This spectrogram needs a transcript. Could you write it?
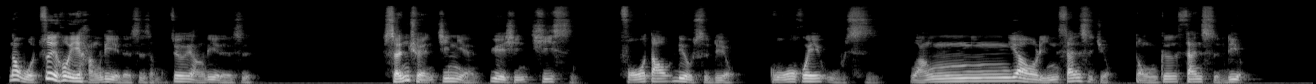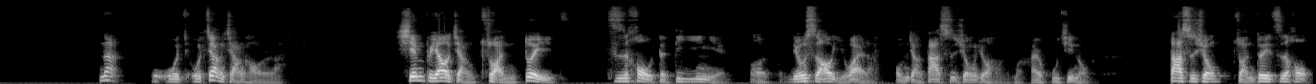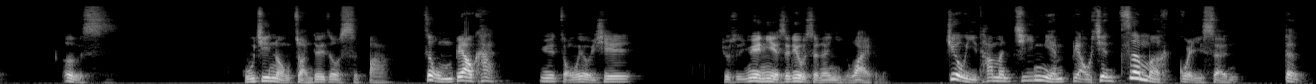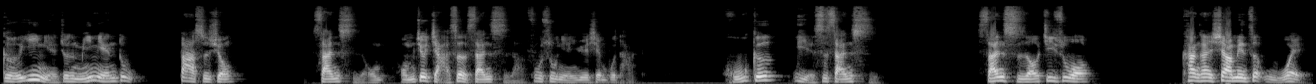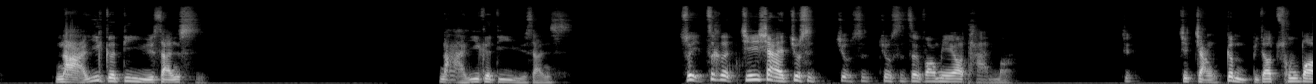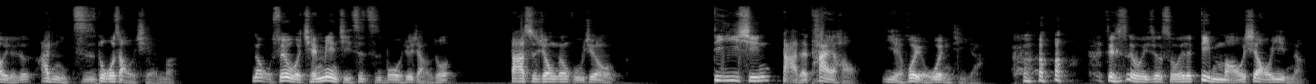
那我最后一行列的是什么？最后一行列的是神权，今年月薪七十，佛刀六十六，国徽五十，王耀林三十九，董哥三十六。那我我我这样讲好了啦，先不要讲转队之后的第一年哦，刘世豪以外啦，我们讲大师兄就好了嘛，还有胡金龙，大师兄转队之后二十。胡金龙转队之后十八，这我们不要看，因为总会有一些，就是因为你也是六十人以外的嘛，就以他们今年表现这么鬼神的隔一年，就是明年度大师兄三十，我们我们就假设三十啊，复数年约先不谈。胡歌也是三十，三十哦，记住哦，看看下面这五位哪一个低于三十，哪一个低于三十？所以这个接下来就是就是就是这方面要谈嘛。就就讲更比较粗暴一点，就按你值多少钱嘛。那我所以，我前面几次直播我就讲说，大师兄跟胡金龙低薪打得太好也会有问题啊。这是我就所谓的定锚效应啊。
